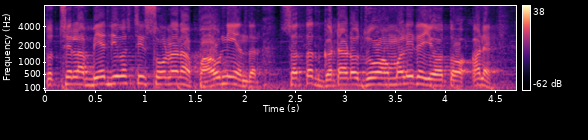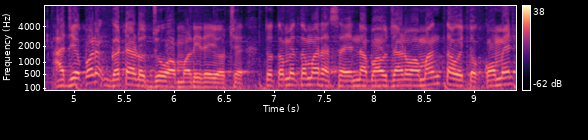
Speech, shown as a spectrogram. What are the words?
તો છેલ્લા બે દિવસથી સોનાના ભાવની અંદર સતત ઘટાડો જોવા મળી રહ્યો હતો અને આજે પણ ઘટાડો જોવા મળી રહ્યો છે. તો તમે તમારા શહેરના ભાવ જાણવા માંગતા હોય તો કોમેન્ટ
